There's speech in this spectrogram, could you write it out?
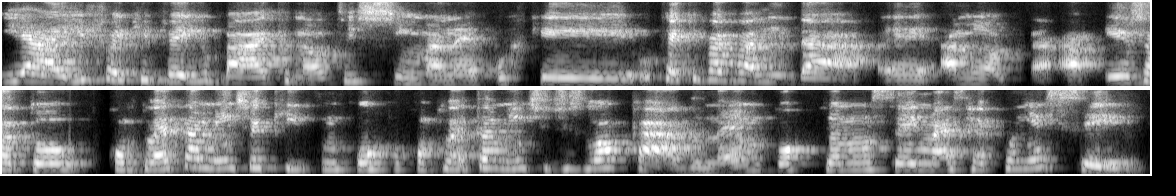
e aí foi que veio o baque na autoestima, né? Porque o que é que vai validar é, a minha. A, eu já estou completamente aqui, com o corpo completamente deslocado, né? Um corpo que eu não sei mais reconhecer.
